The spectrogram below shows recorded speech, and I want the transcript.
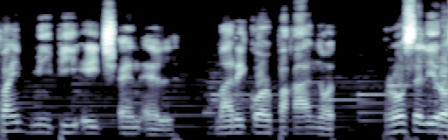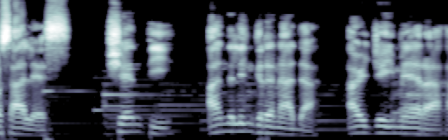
Find Me PHNL, Maricor Pacanot, Rosalie Rosales, Shenti, Annalyn Granada, RJ Mera,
